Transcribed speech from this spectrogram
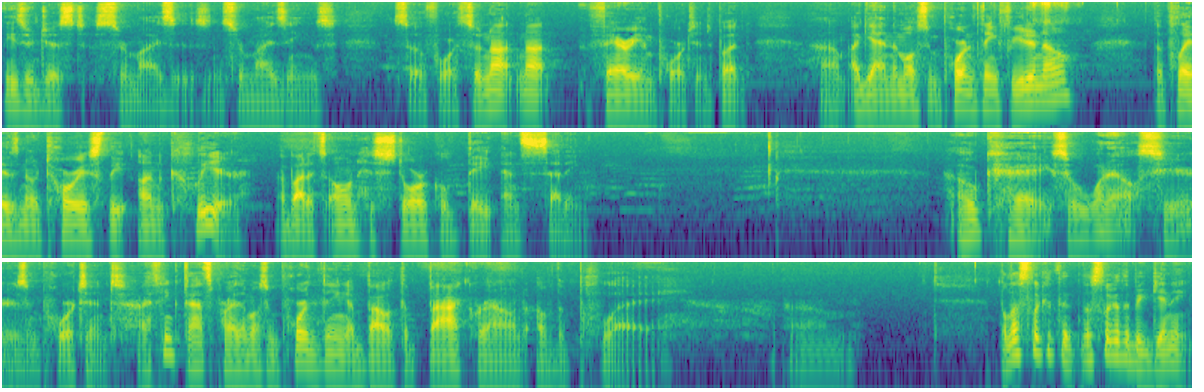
These are just surmises and surmisings, and so forth. So not not very important, but um, again, the most important thing for you to know the play is notoriously unclear about its own historical date and setting. Okay, so what else here is important? I think that's probably the most important thing about the background of the play. Um, but let's look at the let's look at the beginning.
